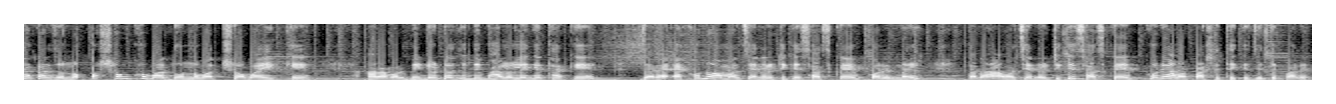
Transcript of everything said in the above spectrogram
থাকার জন্য অসংখ্যবার ধন্যবাদ সবাইকে। আর আমার ভিডিওটা যদি ভালো লেগে থাকে, যারা এখনও আমার চ্যানেলটিকে সাবস্ক্রাইব করেন নাই, তারা আমার চ্যানেলটিকে সাবস্ক্রাইব করে আমার পাশে থেকে যেতে পারেন।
